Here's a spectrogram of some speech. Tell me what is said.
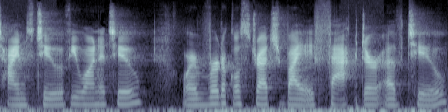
times 2 if you wanted to, or a vertical stretch by a factor of 2.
